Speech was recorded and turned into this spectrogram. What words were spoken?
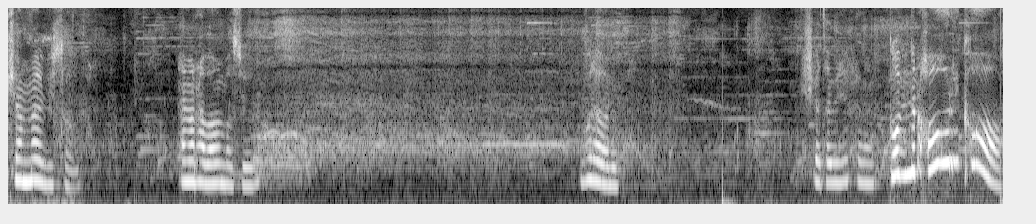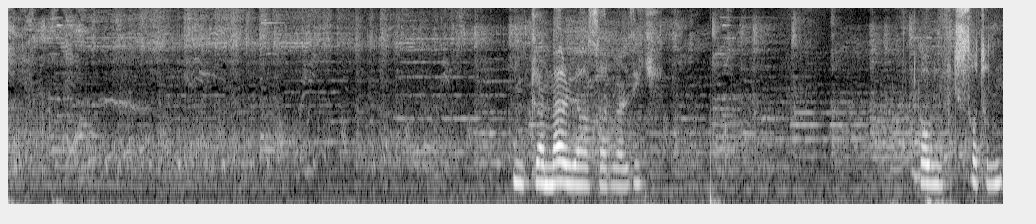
Mükemmel bir saldırı. Hemen havama basıyorum. Vur havanı. Bir şey atabilir hemen. Goblinler harika. Mükemmel bir hasar verdik. Goblin fıçısı atalım.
